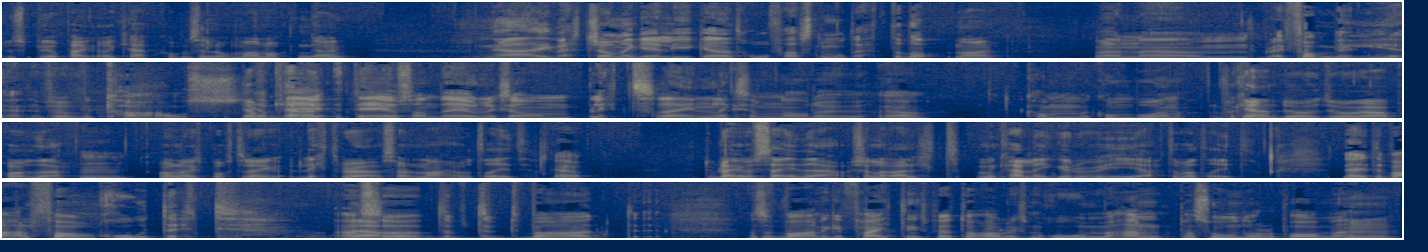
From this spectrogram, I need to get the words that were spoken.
du spyr penger i Capcom sin lomme nok en gang? Ja, jeg vet ikke om jeg er like trofast mot dette, da. Nei. Men um, Det ble for mye. Det ble for kaos. Ja, ja, det, det er jo sånn. Det er jo liksom blitsregn liksom når du Ja. kommer med komboene. for Kenneth du, du også har prøvd det. Mm. Og når jeg spurte deg likte du det, så nei, det var drit. ja. Du pleier jo å si det generelt, men hva legger du i at det var drit? Nei, det var altfor rodet. Altså, det, det, det var Altså, vanlige fighting-spill, du har liksom ro med han personen du holder på med.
